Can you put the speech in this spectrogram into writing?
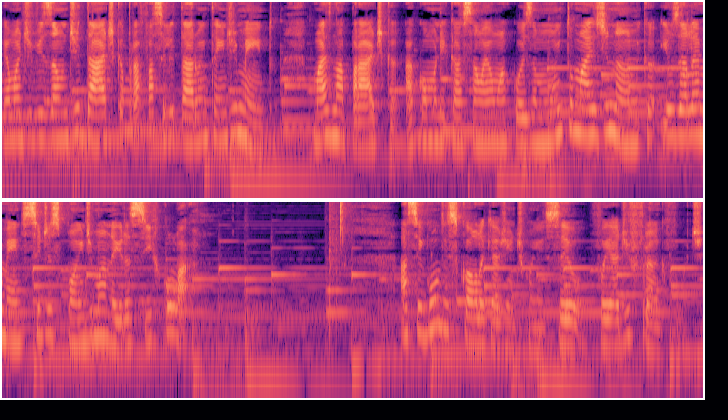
é uma divisão didática para facilitar o entendimento, mas na prática a comunicação é uma coisa muito mais dinâmica e os elementos se dispõem de maneira circular. A segunda escola que a gente conheceu foi a de Frankfurt.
